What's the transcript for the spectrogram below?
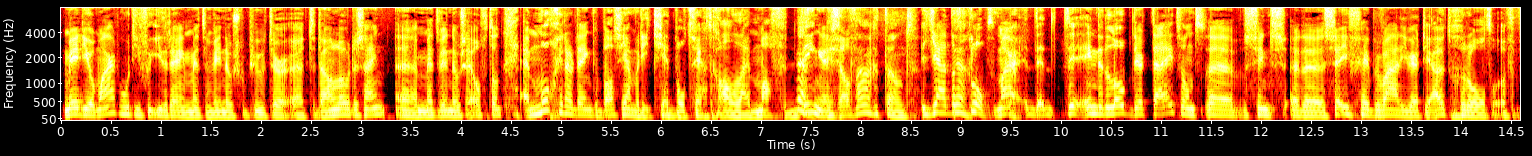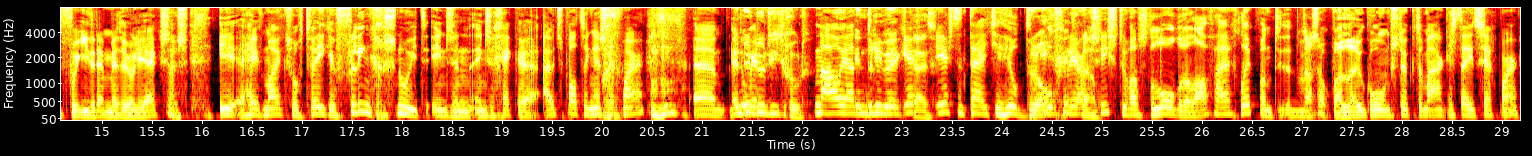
Medio maart moet die voor iedereen met een Windows computer eh, te downloaden zijn. eh, met Windows 11 dan. En mocht je nou denken, Bas, ja, maar die chatbot zegt toch allerlei maffe Ja, dingen. is zelf aangetoond. Ja, dat Ja. klopt. Maar de- de- in de loop der tijd, want eh, sinds de 7 februari werd hij uitgerold voor iedereen met Early Access, heeft Microsoft twee keer flink gesnoeid in zijn, in zijn gekke uitspattingen, zeg maar. Ehm, En nu werd- doet hij het goed. nou ja, In drie weken eerst, tijd. Eerst een tijdje heel droog reacties. Toen was de lol er wel af eigenlijk. Want het was ook wel leuk om een stuk te maken steeds, zeg maar.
